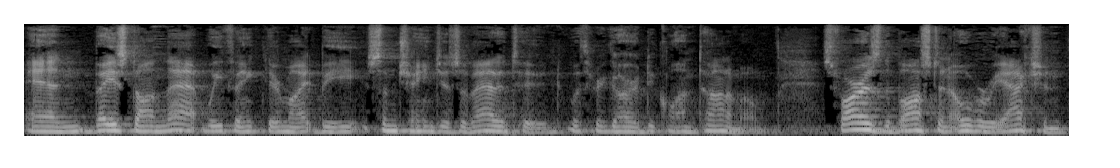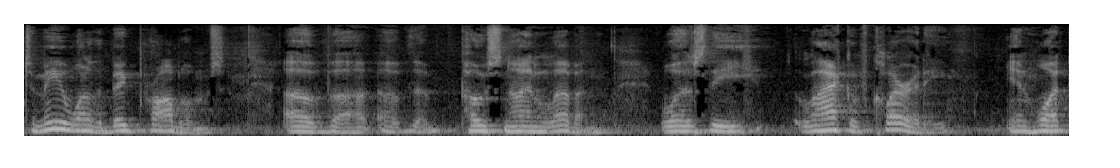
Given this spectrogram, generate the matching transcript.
And based on that, we think there might be some changes of attitude with regard to Guantanamo. As far as the Boston overreaction, to me, one of the big problems of, uh, of the post 9 11 was the lack of clarity in what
